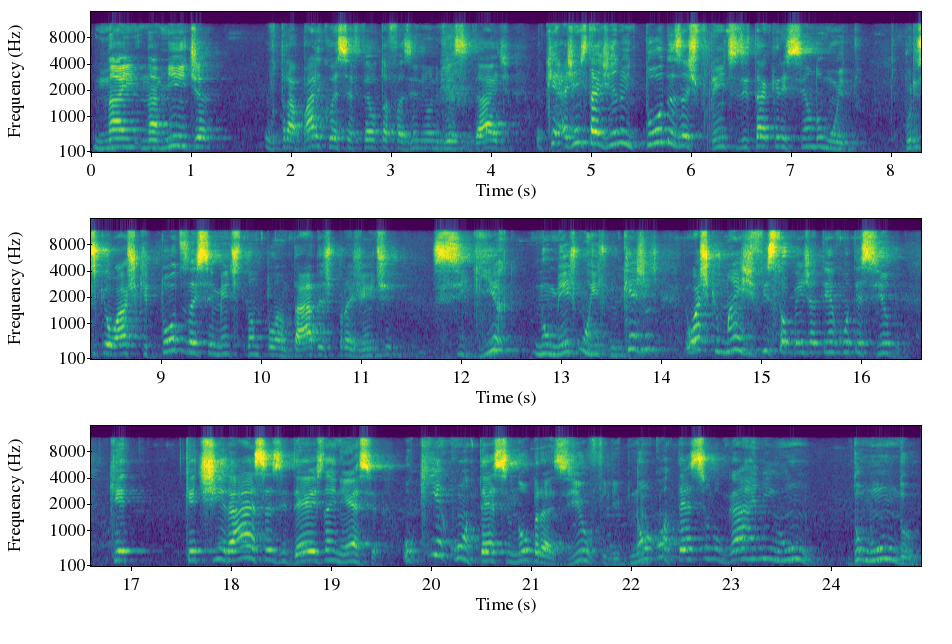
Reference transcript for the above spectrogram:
na, na mídia, o trabalho que o SFL está fazendo em universidade, o que a gente está agindo em todas as frentes e está crescendo muito. Por isso que eu acho que todas as sementes estão plantadas para a gente seguir no mesmo ritmo. O que a gente, eu acho que o mais difícil talvez já tenha acontecido, que, que é tirar essas ideias da inércia. O que acontece no Brasil, Felipe, não acontece em lugar nenhum do mundo.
